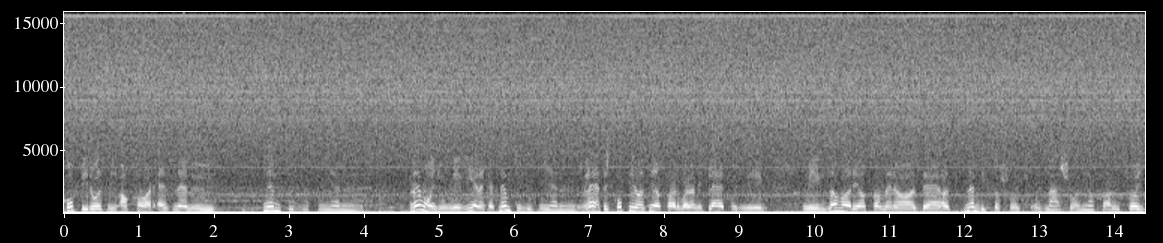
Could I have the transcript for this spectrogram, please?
kopírozni akar, ez nem ő. Nem tudjuk, milyen ő. Nem mondjunk még ilyeneket, nem tudjuk, milyen ő. Lehet, hogy kopírozni akar valamit, lehet, hogy még, még zavarja a kamera, de az nem biztos, hogy, hogy másolni akar, úgyhogy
